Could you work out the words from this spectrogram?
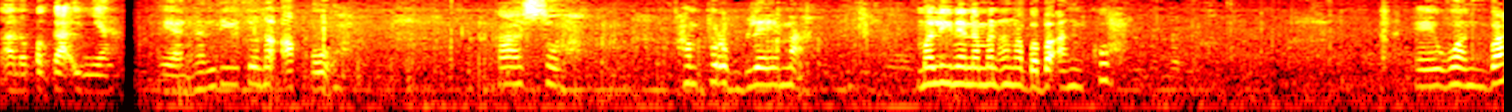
ano, pagkain niya. Ayan, nandito na ako. Kaso, ang problema, mali na naman ang nababaan ko. Ewan ba?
